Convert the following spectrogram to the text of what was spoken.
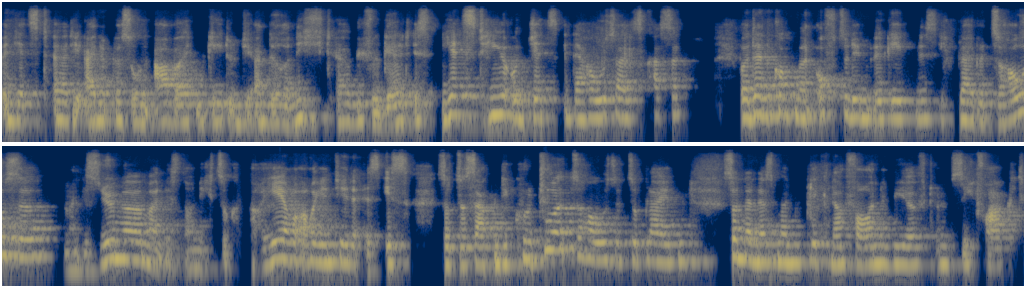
wenn jetzt äh, die eine Person arbeiten geht und die andere nicht, äh, wie viel Geld ist jetzt hier und jetzt in der Haushaltskasse? Weil dann kommt man oft zu dem Ergebnis, ich bleibe zu Hause, man ist jünger, man ist noch nicht so karriereorientiert, es ist sozusagen die Kultur, zu Hause zu bleiben, sondern dass man einen Blick nach vorne wirft und sich fragt,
